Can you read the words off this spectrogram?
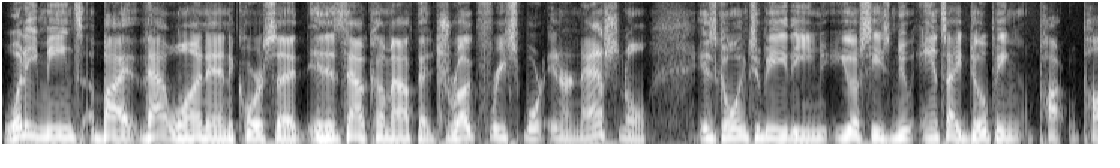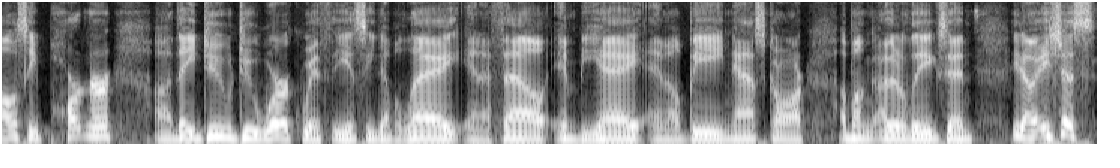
what he means by that one. And of course, uh, it has now come out that Drug Free Sport International is going to be the UFC's new anti doping po- policy partner. Uh, they do do work with the NCAA, NFL, NBA, MLB, NASCAR, among other leagues. And, you know, it's just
